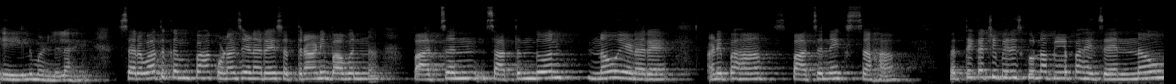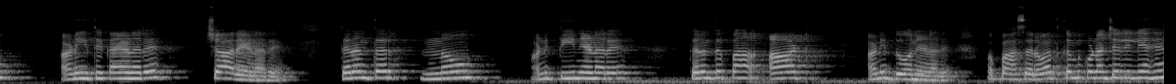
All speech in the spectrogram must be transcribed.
येईल म्हणलेलं आहे? सर्वात कमी पहा कोणाचं येणार आहे? सतरा आणि बावन्न. पाचन सातन दोन नऊ येणार आहे. आणि पहा पाचन एक सहा. प्रत्येकाची बेरीज करून आपल्याला पाहायचं आहे नऊ आणि इथे काय येणार आहे? चार येणार आहे. त्यानंतर नऊ आणि तीन येणार आहे. त्यानंतर पहा आठ आणि दोन येणार आहे. मग पहा सर्वात कमी कोणाची आलेली आहे?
